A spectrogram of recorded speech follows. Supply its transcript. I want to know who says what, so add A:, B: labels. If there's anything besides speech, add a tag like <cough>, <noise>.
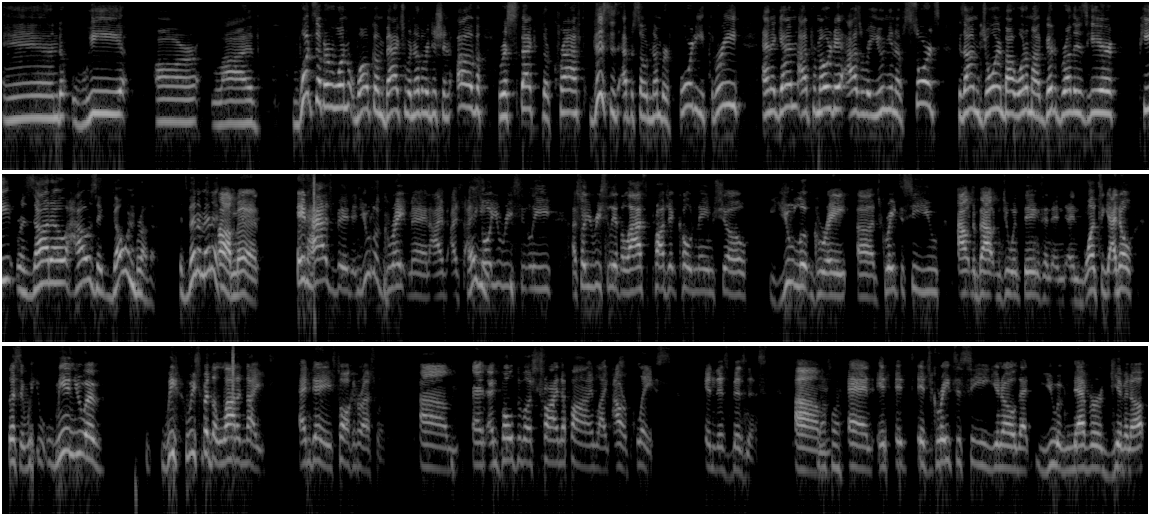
A: And we are live. What's up, everyone? Welcome back to another edition of Respect the Craft. This is episode number 43. And again, I promoted it as a reunion of sorts because I'm joined by one of my good brothers here, Pete Rosado. How's it going, brother? It's been a minute.
B: Oh, man. It has been. And you look great, man. I, I, I saw you recently. I saw you recently at the last Project Code Name show. You look great. Uh, it's great to see you out and about and doing things. And and, and once again, I know. Listen, we, me and you have we we spent a lot of nights and days talking wrestling, um, and and both of us trying to find like our place in this business. Um, and it's it, it's great to see you know that you have never given up.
